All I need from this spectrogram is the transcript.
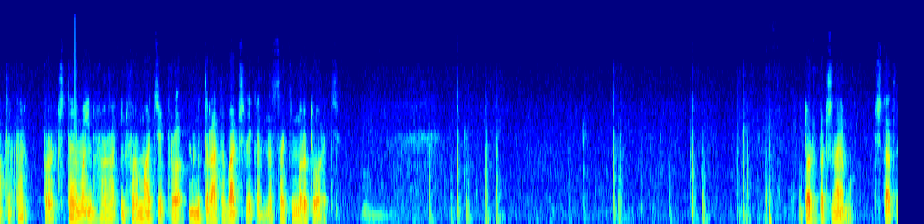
А тепер прочитаємо інфор... інформацію про Дмитра Табачника на сайті Миротворець. Тож, починаємо читати.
